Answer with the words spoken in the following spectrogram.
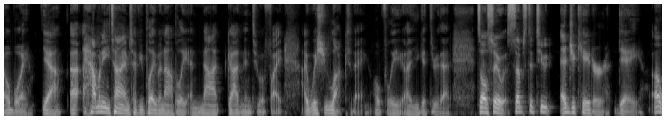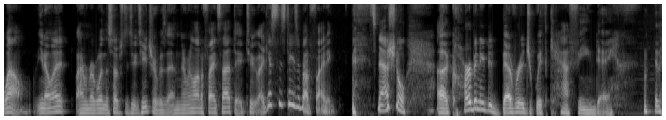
Oh boy. Yeah. Uh, how many times have you played Monopoly and not gotten into a fight? I wish you luck today. Hopefully uh, you get through that. It's also Substitute Educator Day. Oh, wow. You know what? I remember when the substitute teacher was in, there were a lot of fights that day too. I guess this day's about fighting. it's National uh, Carbonated Beverage with Caffeine Day. they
